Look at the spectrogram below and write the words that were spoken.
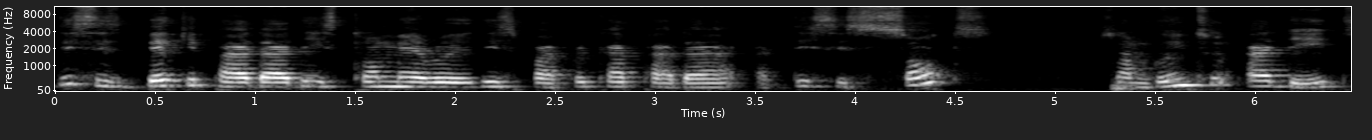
this is baking powder, this is turmeric, this is paprika powder, and this is salt. So I'm going to add it.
